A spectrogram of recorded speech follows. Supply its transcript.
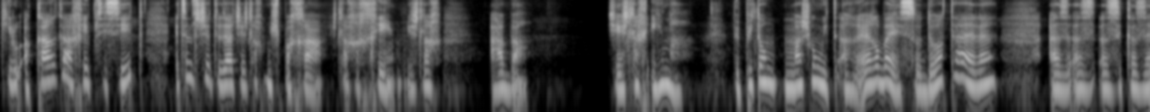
כאילו הקרקע הכי בסיסית, עצם זה שאת יודעת שיש לך משפחה, יש לך אחים, יש לך אבא, שיש לך אימא, ופתאום משהו מתערער ביסודות האלה, אז, אז, אז זה כזה,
